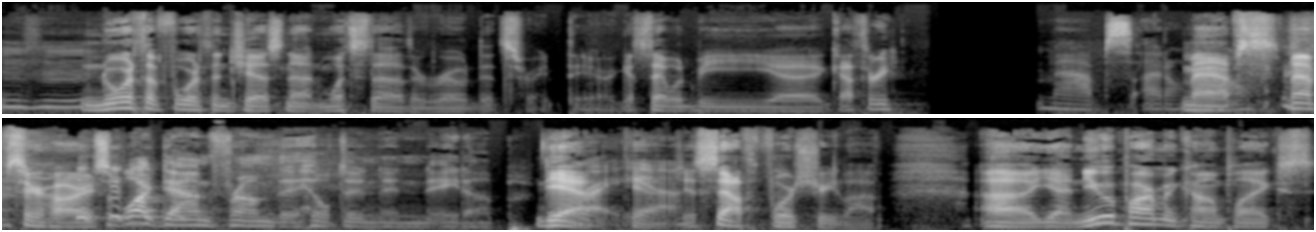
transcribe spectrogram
Mm-hmm. North of Fourth and Chestnut, and what's the other road that's right there? I guess that would be uh, Guthrie. Maps. I don't Maps, maps are hard. It's a block down from the Hilton and Eight Up. Yeah, Right, yeah, yeah. just south of Fourth Street Live. Uh, yeah, new apartment complex,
